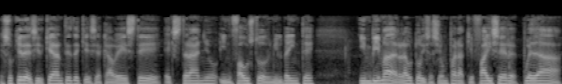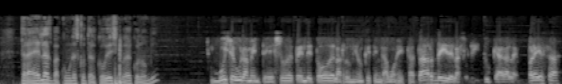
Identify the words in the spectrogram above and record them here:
Eso quiere decir que antes de que se acabe este extraño, infausto 2020, ¿Invima dará la autorización para que Pfizer pueda traer las vacunas contra el COVID-19 a Colombia? Muy seguramente, eso depende todo de la reunión que tengamos esta tarde y de la solicitud que haga la empresa,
